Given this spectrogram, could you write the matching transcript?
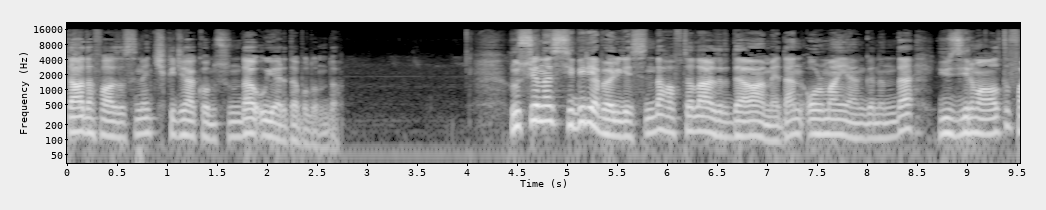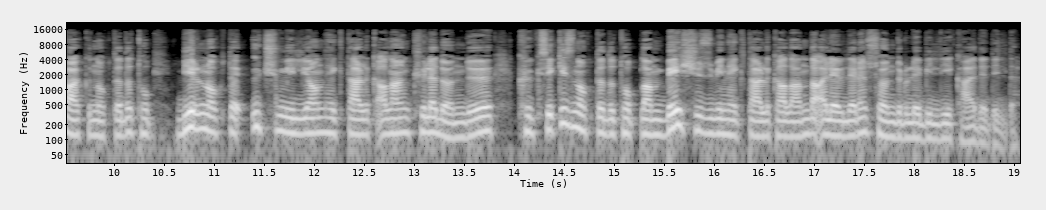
daha da fazlasının çıkacağı konusunda uyarıda bulundu. Rusya'nın Sibirya bölgesinde haftalardır devam eden orman yangınında 126 farklı noktada top 1.3 milyon hektarlık alan küle döndüğü, 48 noktada toplam 500 bin hektarlık alanda alevlerin söndürülebildiği kaydedildi.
